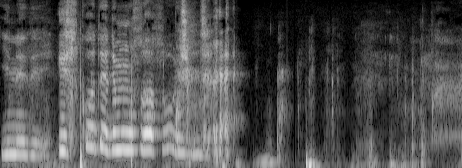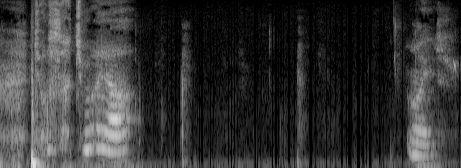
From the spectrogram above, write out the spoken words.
Yine değil. İsko dedim Musa Sow çıktı. Çok saçma ya. Hayır.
